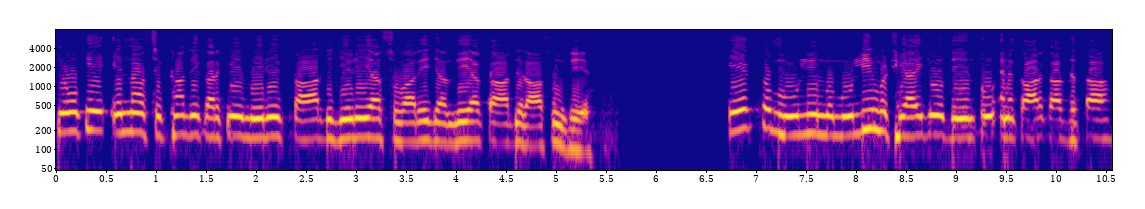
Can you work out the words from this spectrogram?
ਕਿਉਂਕਿ ਇਹਨਾਂ ਸਿੱਖਾਂ ਦੇ ਕਰਕੇ ਮੇਰੇ ਕਾਰਜ ਜਿਹੜੇ ਆ ਸਵਾਰੇ ਜਾਂਦੇ ਆ, ਕਾਰਜ ਰਾਸ ਹੁੰਦੇ ਆ। ਇੱਕ ਮੂਲੀ ਮਾਮੂਲੀ ਮਠਿਆਈ ਜੋ ਦੇਣ ਤੋਂ ਇਨਕਾਰ ਕਰ ਦਿੱਤਾ,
